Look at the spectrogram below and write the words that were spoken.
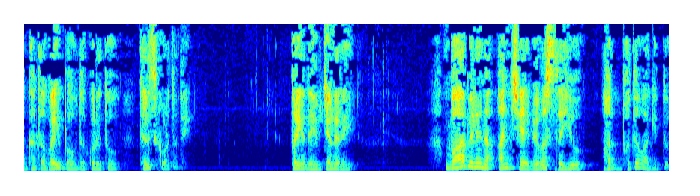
ಗತ ವೈಭವದ ಕುರಿತು ತಿಳಿಸಿಕೊಡುತ್ತದೆ. ಪ್ರಿಯ ಜನರೇ, ಬಾಬೆಲಿನ ಅಂಚೆ ವ್ಯವಸ್ಥೆಯು ಅದ್ಭುತವಾಗಿತ್ತು.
